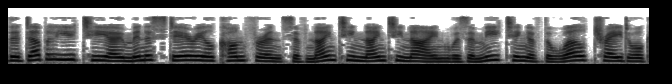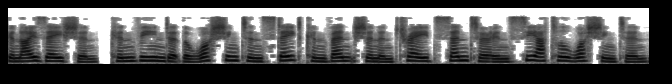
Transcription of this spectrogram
The WTO Ministerial Conference of 1999 was a meeting of the World Trade Organization, convened at the Washington State Convention and Trade Center in Seattle, Washington,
